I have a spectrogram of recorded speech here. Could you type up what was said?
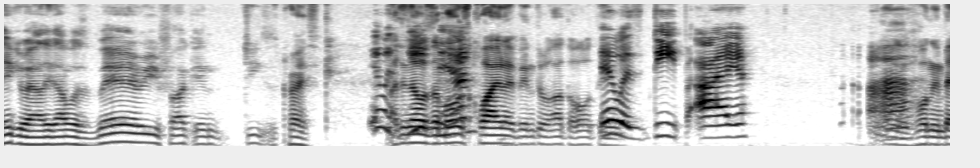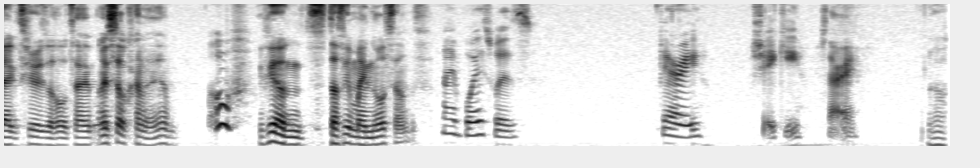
Thank you, Ali. That was very fucking Jesus Christ. It was. I think deep, that was the man. most quiet I've been throughout the whole thing. It was deep. I. I Uh, was holding back tears the whole time. I still kind of am. Oh, You how stuffy my nose sounds? my voice was very shaky. Sorry. Ugh,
